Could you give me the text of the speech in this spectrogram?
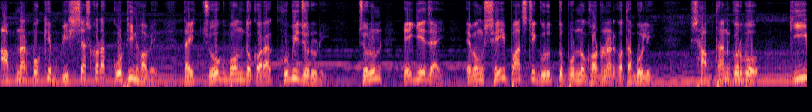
আপনার পক্ষে বিশ্বাস করা কঠিন হবে। তাই চোখ বন্ধ করা খুবই জরুরি। চলুন এগিয়ে যাই এবং সেই পাঁচটি গুরুত্বপূর্ণ ঘটনার কথা বলি। সাবধান করব কি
